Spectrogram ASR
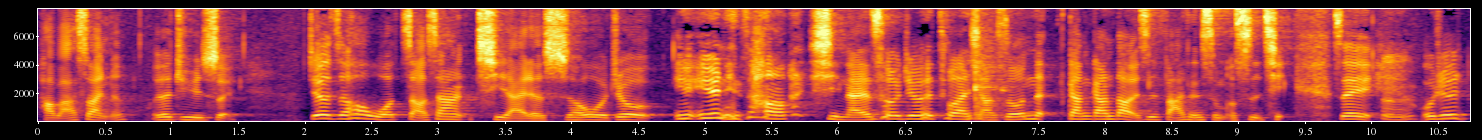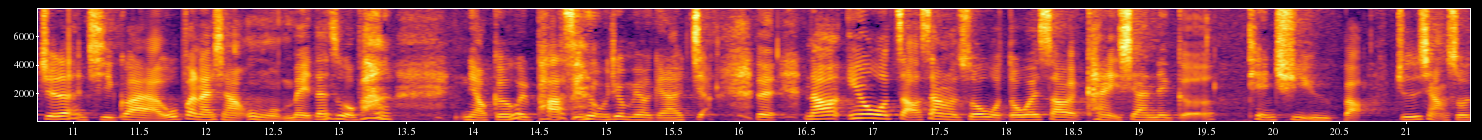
好吧，算了，我就继续睡。结果之后，我早上起来的时候，我就因为因为你知道，醒来的时候就会突然想说，那刚刚到底是发生什么事情？所以我就觉得很奇怪啊。我本来想要问我妹，但是我怕鸟哥会怕，所以我就没有跟他讲。对，然后因为我早上的时候，我都会稍微看一下那个天气预报，就是想说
